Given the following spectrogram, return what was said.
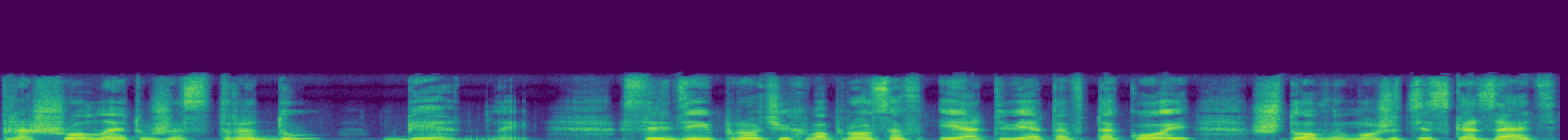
прошел эту же страду, бедный. Среди прочих вопросов и ответов такой, что вы можете сказать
